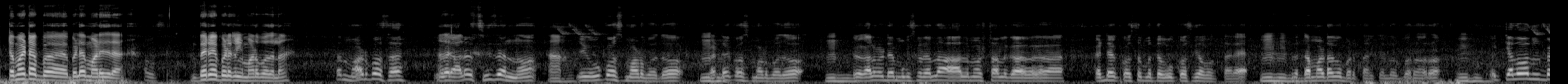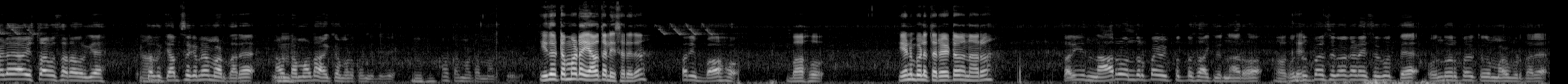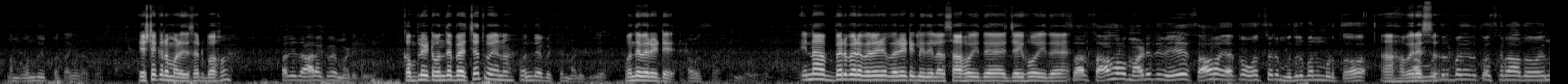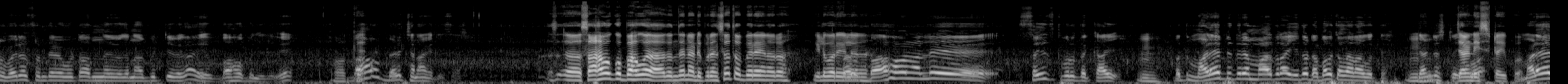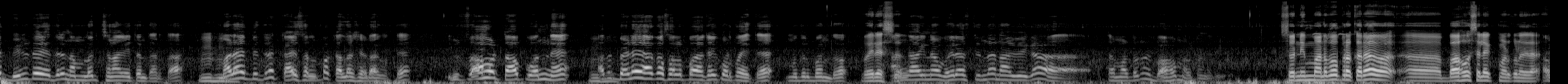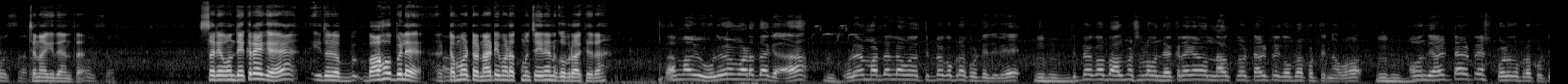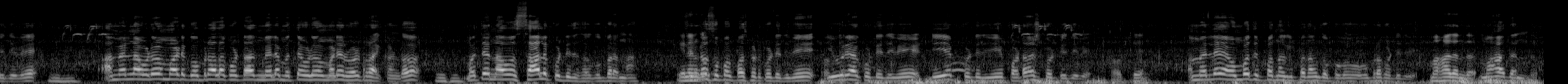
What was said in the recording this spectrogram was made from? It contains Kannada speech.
ಟೊಮೆಟೊ ಬೆಳೆ ಮಾಡಿದ್ರೆ ಹೌದು ಸರ್. ಬೇರೆ ಬೆಳೆಗಳು ಮಾಡ್ಬೋದಲ್ಲ? ಸರ್ ಮಾಡ್ಬೋದು ಸರ್. ಇವಾಗ ಆಲ್ರೆಡಿ ಸೀಸನ್ನು. ಹಾಂ ಈಗ ಹೂಕೋಸು ಮಾಡ್ಬೋದು ಗಡ್ಡೆಕೋಸು ಮಾಡ್ಬೋದು. ಇವಾಗ ಆಲೂಗಡ್ಡೆ ಮುಗಿಸ್ಕೊಂಡೆಲ್ಲ ಆಲ್ಮೋಸ್ಟ್ ಆಲ್ ಗಡ್ಡೆಕೋಸು ಮತ್ತು ಹೂಕೋಸಿಗೆ ಹೋಗ್ತಾರೆ. ಟೊಮಾಟೋಗೂ ಬರ್ತಾರೆ ಕೆಲವು ಬರೋರು. ಕೆಲವೊಂದು ಬೆಳೆ ಇಷ್ಟ ಆಗುತ್ತೆ ಸರ್ ಅವ್ರಿಗೆ. ಕೆಲವು ಕ್ಯಾಪ್ಸಿಕಮೇ ಮಾಡ್ತಾರೆ. ನಾವು ಟೊಮಾಟೊ ಆಯ್ಕೆ ಮಾಡ್ಕೊಂಡಿದ್ದೀವಿ. ನಾವು ಟೊಮಾಟೊ ಮಾಡ್ತೀವಿ. ಇದು ಟೊಮೆಟೊ ಯಾವ ತಳಿ ಸರ್ ಇದು? ಸರ್ ಈ ಬಾಹು. ಬಾಹು. ಏನು ಬೆಳೀತಾರೆ ರೇಟು ನಾರು? ಸರ್ ಈ ನಾರು ಒಂದು ರೂಪಾಯಿ ಇಪ್ಪತ್ತು ಪೈಸೆ ಹಾಕಿದ್ರು ನಾರು. ಒಂದು ರೂಪಾಯಿ ಸಿಗೋ ಕಡೆ ಸಿಗುತ್ತೆ ಒಂದು ರೂಪಾಯಿ ಕಿಲೋ ಮಾಡಿಬಿಡ್ತಾರೆ ನಮ್ಗೆ ಒಂದು ಇಪ್ಪತ್ತಾಗಿದೆ ಸರ್. ಎಷ್ಟು ಎಕರೆ ಮಾಡಿದೆ ಸರ್ ಬಾಹು? ಸರ್ ಇದು ಆರು ಎಕರೆ ಮಾಡಿದ್ದೀವಿ. ಕಂಪ್ಲೀಟ್ ಒಂದೇ ಬ್ಯಾಚ್ ಅಥವಾ ಏನು? ಒಂದೇ ಬೆಚ್ಚ ಮಾಡಿದ್ವಿ ಒಂದೇ ವೆರೈಟಿ ಹೌದು ಸರ್ ಇನ್ನು ಬೇರೆ ಬೇರೆ ವೆರೈ ವೆರೈಟಿಗಳಿದೆಯಲ್ಲ ಸಾಹೋ ಇದೆ ಜೈಹೋ ಇದೆ? ಸರ್ ಸಾಹೋ ಮಾಡಿದ್ವಿ ಸಾಹೋ ಯಾಕೋ ಹೋದ್ ಸರಿ ಮುದ್ರ ಬಂದ್ಬಿಡ್ತು. ಹಾಂ ವೈರಸ್ ಮುದ್ರ ಬಂದಿದ್ದಕ್ಕೋಸ್ಕರ ಅದು ಏನು ವೈರಸ್ ಅಂತ ಹೇಳ್ಬಿಟ್ಟು ಅದನ್ನ ಇವಾಗ ನಾವು ಬಿಟ್ಟು ಇವಾಗ ಬಾಹೋ ಬಂದಿದ್ದೀವಿ. ಓಕೆ ಬಾಹೋ ಬೆಳೆ ಚೆನ್ನಾಗಿದೆ ಸರ್. ಸಾಹೋಗೂ ಬಾಹುಗೂ ಅದೊಂದೇನ ಡಿಫ್ರೆನ್ಸ್ ಅಥವಾ ಬೇರೆ ಏನಾರು ಇಳುವರಿ ಇಲ್ಲ? ಬಾಹೋನಲ್ಲಿ ಸೈಜ್ ಬರುತ್ತೆ ಕಾಯಿ. ಮತ್ತು ಮಳೆ ಬಿದ್ದರೆ ಮಾತ್ರ ಇದು ಡಬಲ್ ಕಲರ್ ಆಗುತ್ತೆ. ಜಾಂಡಿಸ್. ಟೈಪ್ ಮಳೆ ಬೀಳದೆ ಇದ್ರೆ ನಮ್ಮ ಲಗ್ ಚೆನ್ನಾಗೈತೆ ಅಂತ ಅರ್ಥ. ಮಳೆ ಬಿದ್ದರೆ ಕಾಯಿ ಸ್ವಲ್ಪ ಕಲರ್ ಶೇಡ್ ಆಗುತ್ತೆ. ಇನ್ನು ಸಾಹೋ ಟಾಪ್ ಒಂದೇ ಅದು ಬೆಳೆ ಯಾಕೋ ಸ್ವಲ್ಪ ಕೈ ಕೊಡ್ತಾ ಐತೆ ಮುದ್ರ ಬಂದು. ವೈರಸ್. ಹಂಗಾಗಿ ನಾವು ವೈರಸ್ದಿಂದ ನಾವೀಗ ಟೊಮಾಟೋನ ಬಾಹು ಮಾಡ್ಕೊಂಡಿದ್ದೀವಿ. ಸೊ ನಿಮ್ಮ ಅನುಭವ ಪ್ರಕಾರ ಬಾಹು ಸೆಲೆಕ್ಟ್ ಮಾಡ್ಕೊಂಡಿದ್ದೀರಾ? ಚೆನ್ನಾಗಿದೆ ಅಂತ. ಹೌದು ಸರ್ ಒಂದು ಎಕರೆಗೆ ಇದು ಬಾಹು ಬೆಳೆ ಟೊಮೊಟೊ ನಾಟಿ ಮಾಡೋಕೆ ಮುಂಚೆ ಏನೇನು ಗೊಬ್ಬರ ಹಾಕಿದ್ರ? ಸರ್ ನಾವು ಈ ಉಳುಮೆ ಮಾಡಿದಾಗ ಉಳುವೆ ಮಾಡಿದಾಗ ನಾವು ತಿಪ್ಪೆ ಗೊಬ್ಬರ ಕೊಟ್ಟಿದ್ದೀವಿ. ತಿಪ್ಪೆ ಗೊಬ್ಬರ ಆಲ್ಮೋಸ್ಟ್ ಎಲ್ಲ ಒಂದು ಎಕರೆಗೆ ಒಂದು ನಾಲ್ಕು ಟ್ಯಾಕ್ಟ್ರಿ ಗೊಬ್ಬರ ಕೊಡ್ತೀವಿ ನಾವು. ಒಂದು ಎರಡು ಟ್ಯಾಕ್ಟ್ರಿ ಅಷ್ಟು ಕೋಳಿ ಗೊಬ್ಬರ ಕೊಟ್ಟಿದ್ದೀವಿ. ಆಮೇಲೆ ನಾವು ಉಳುವೆ ಮಾಡಿ ಗೊಬ್ಬರ ಎಲ್ಲ ಕೊಟ್ಟಾದ್ಮೇಲೆ ಮತ್ತೆ ಉಳುವೆ ಮಾಡಿ ರೋಟ್ರ್ ಹಾಕೊಂಡು ಮತ್ತೆ ನಾವು ಸಾಲು ಕೊಟ್ಟಿದ್ದೀವಿ ಸರ್ ಗೊಬ್ಬರನ. ಸೂಪರ್ ಫಾಸ್ಫೇಟ್ ಕೊಟ್ಟಿದ್ದೀವಿ ಯೂರಿಯಾ ಕೊಟ್ಟಿದ್ದೀವಿ ಡಿ ಎಫ್ ಕೊಟ್ಟಿದ್ದೀವಿ ಪೊಟಾಶ್ ಕೊಟ್ಟಿದ್ದೀವಿ. ಓಕೆ ಆಮೇಲೆ ಒಂಬತ್ತು ಇಪ್ಪತ್ನಾಲ್ಕು ಇಪ್ಪತ್ನಾಲ್ಕು ಗೊಬ್ಬರ ಕೊಟ್ಟಿದ್ವಿ. ಮಹಾದಂದ ಮಹಾದಂದು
